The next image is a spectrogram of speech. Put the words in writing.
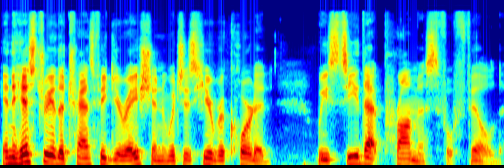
In the history of the Transfiguration, which is here recorded, we see that promise fulfilled.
